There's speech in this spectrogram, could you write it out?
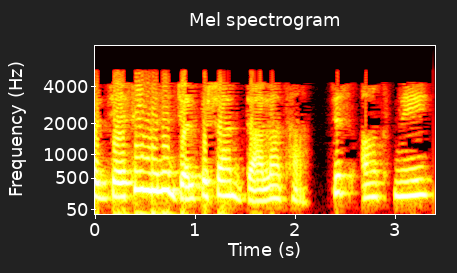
पर जैसे ही मैंने जल प्रसाद डाला था, जिस आँख में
